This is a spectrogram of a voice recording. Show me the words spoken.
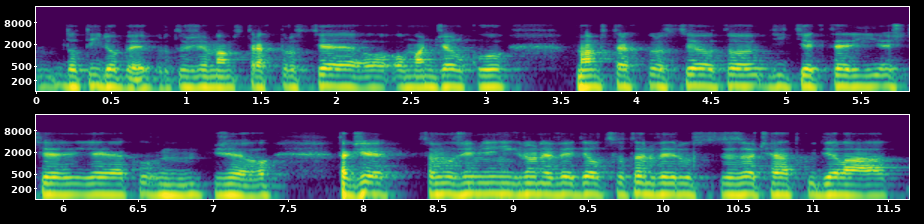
do té doby, protože mám strach prostě o, o manželku, mám strach prostě o to dítě, který ještě je jako, hm, že jo. Takže samozřejmě nikdo nevěděl, co ten virus ze začátku dělá,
